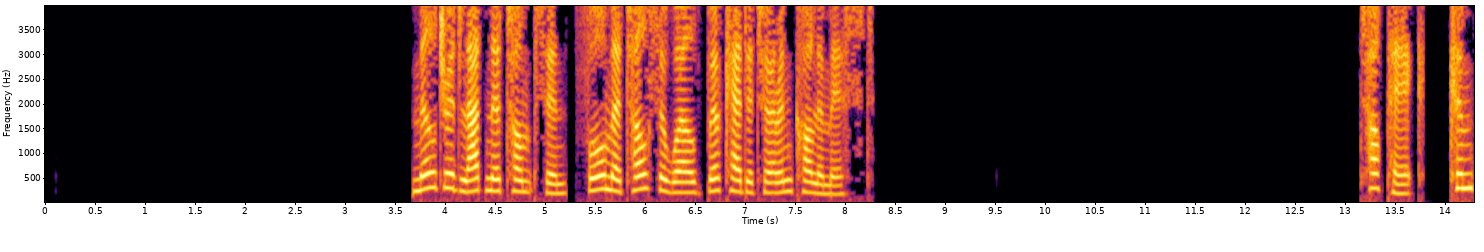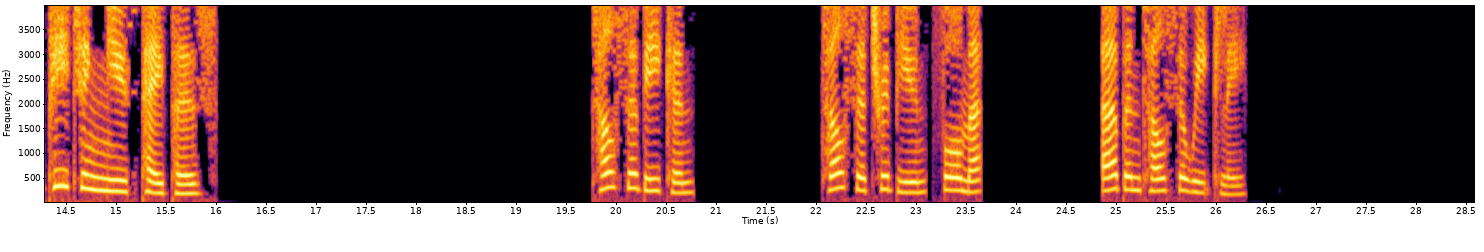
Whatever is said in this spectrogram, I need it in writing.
Mildred Ladner Thompson, former Tulsa World book editor and columnist Topic: Competing newspapers. Tulsa Beacon, Tulsa Tribune, former Urban Tulsa Weekly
